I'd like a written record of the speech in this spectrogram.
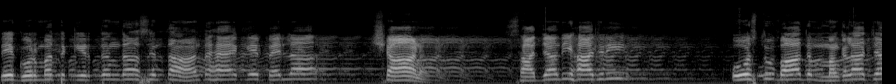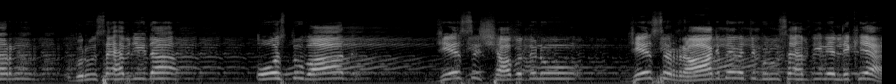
ਤੇ ਗੁਰਮਤ ਕੀਰਤਨ ਦਾ ਸਿਧਾਂਤ ਹੈ ਕਿ ਪਹਿਲਾਂ ਸ਼ਾਨ, ਸਾਜ਼ਾਂ ਦੀ ਹਾਜ਼ਰੀ, ਉਸ ਤੋਂ ਬਾਅਦ ਮੰਗਲਾਚਰਨ, ਗੁਰੂ ਸਾਹਿਬ ਜੀ ਦਾ, ਉਸ ਤੋਂ ਬਾਅਦ ਜਿਸ ਸ਼ਬਦ ਨੂੰ, ਜਿਸ ਰਾਗ ਦੇ ਵਿੱਚ ਗੁਰੂ ਸਾਹਿਬ ਜੀ ਨੇ ਲਿਖਿਆ,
